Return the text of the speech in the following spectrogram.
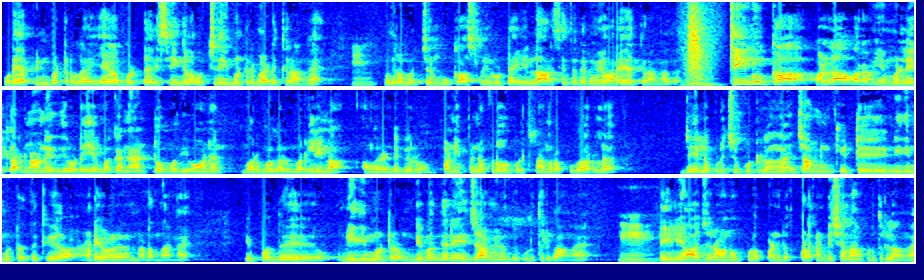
முறையா பின்பற்றல. ஏகப்பட்ட விஷயங்களை உச்சநீதிமன்றமே அடுக்குறாங்க. முதலமைச்சர் மு க ஸ்டாலின் உட்பட எல்லா அரசியல் தலைவருமே வரவேற்கிறாங்க அதை. திமுக பல்லாவரம் எம்எல்ஏ கருணாநிதியுடைய மகன் ஆண்டோ மதிவாணன் மருமகள் மர்லினா அவங்க ரெண்டு பேரும் பணிப்பெண்ணை கொடுமைப்படுத்துனாங்கிற புகார்ல ஜெயில பிடிச்சி போட்டிருக்காங்க. ஜாமீன் கேட்டு நீதிமன்றத்துக்கு நடைபெற நடந்தாங்க. இப்போ வந்து நீதிமன்றம் நிபந்தனை ஜாமீன் வந்து கொடுத்துருக்காங்க. டெய்லியும் ஆஜராகணும் பல பண்டு பல கண்டிஷன்லாம் கொடுத்துருக்காங்க.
